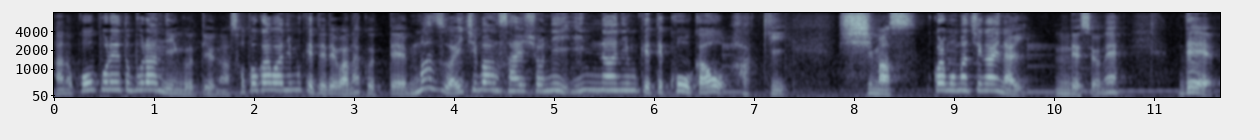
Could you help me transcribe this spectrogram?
あのコーポレートブランディングっていうのは外側に向けてではなくってまずは一番最初にインナーに向けて効果を発揮します。これも間違いないんですよね。で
